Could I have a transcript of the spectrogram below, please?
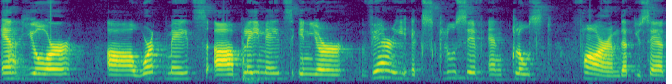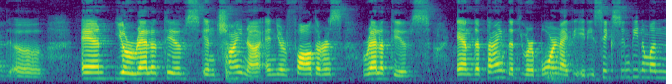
and your uh, workmates, uh, playmates in your very exclusive and closed farm that you said, uh, and your relatives in China and your father's relatives? And the time that you were born, 1986, hindi naman,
